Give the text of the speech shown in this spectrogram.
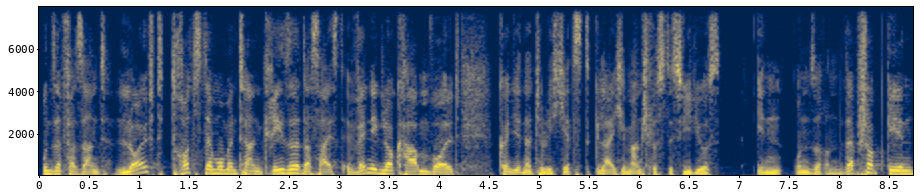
Unser Versand läuft trotz der momentanen Krise. Das heißt, wenn ihr die Lok haben wollt, könnt ihr natürlich jetzt gleich im Anschluss des Videos in unseren Webshop gehen,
